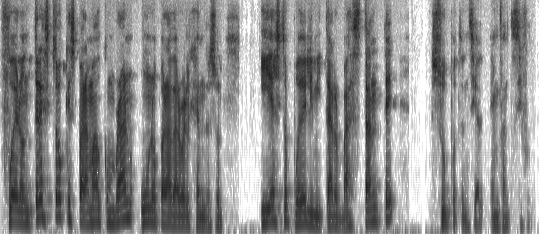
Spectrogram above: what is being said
fueron tres toques para Malcolm Brown, uno para Darrell Henderson. Y esto puede limitar bastante su potencial en fantasy football.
